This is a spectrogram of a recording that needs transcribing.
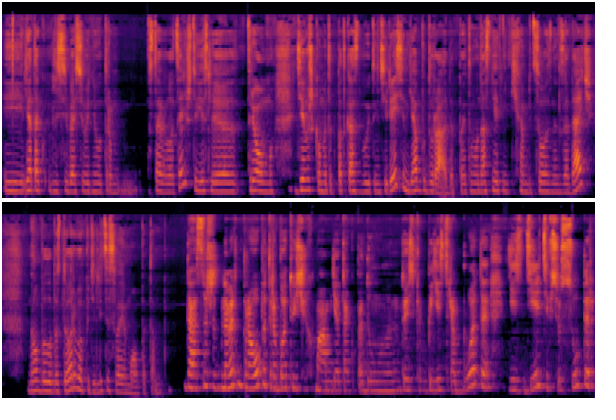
И я так для себя сегодня утром поставила цель, что если трем девушкам этот подкаст будет интересен, я буду рада. Поэтому у нас нет никаких амбициозных задач, но было бы здорово поделиться своим опытом. Да, слушай, наверное, про опыт работающих мам я так подумала. Ну, то есть, как бы есть работа, есть дети, все супер,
